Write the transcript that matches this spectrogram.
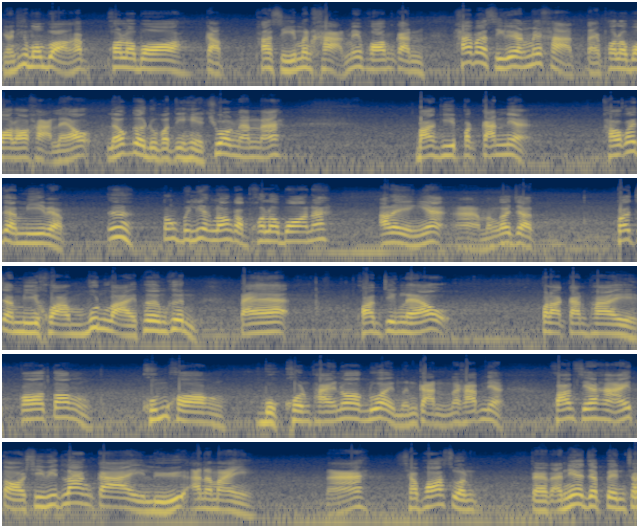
อย่างที่ผมบอกครับพรบกับภาษีมันขาดไม่พร้อมกัน ถ้าภาษีเรายังไม่ขาดแต่พรบเราขาดแล้ว แล้วเกิดอุบัติเหตุช่วงนั้นนะ บางทีประกันเนี่ยเขาก็จะมีแบบเออต้องไปเรียกร้องกับพรบนะ อะไรอย่างเงี้ยอ่ามันก็จะก็จะมีความวุ่นวายเพิ่มขึ้น แต่ความจริงแล้วประกันภัยก็ต้องคุ้มครองบุคคลภายนอกด้วยเหมือนกันนะครับเนี่ยความเสียหายต่อชีวิตร่างกายหรืออนามัยนะ เฉพาะส่วนแต่อันนี้จะเป็นเฉ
